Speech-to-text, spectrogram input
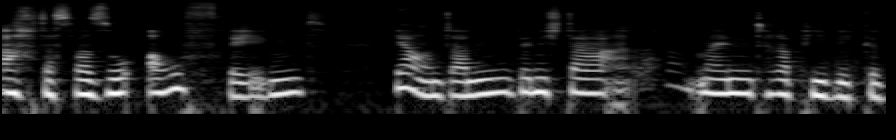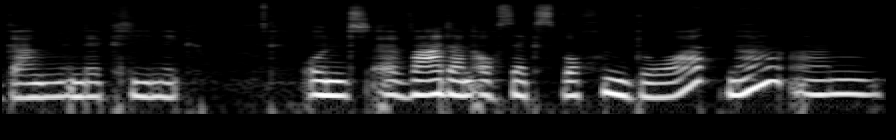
Ach, das war so aufregend. Ja, und dann bin ich da meinen Therapieweg gegangen in der Klinik und äh, war dann auch sechs Wochen dort, ne, ähm,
